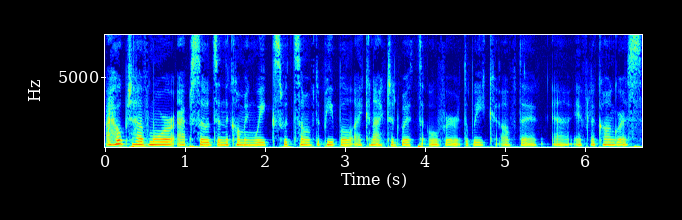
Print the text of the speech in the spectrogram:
I hope to have more episodes in the coming weeks with some of the people I connected with over the week of the uh, IFLA Congress.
